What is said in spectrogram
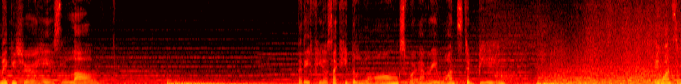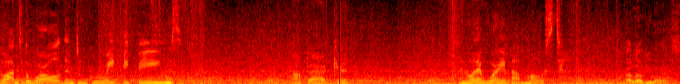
Making sure he is loved that he feels like he belongs wherever he wants to be. He wants to go out into the world and do great big things. Not bad, kid. And what I worry about most... I love you, Miles.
